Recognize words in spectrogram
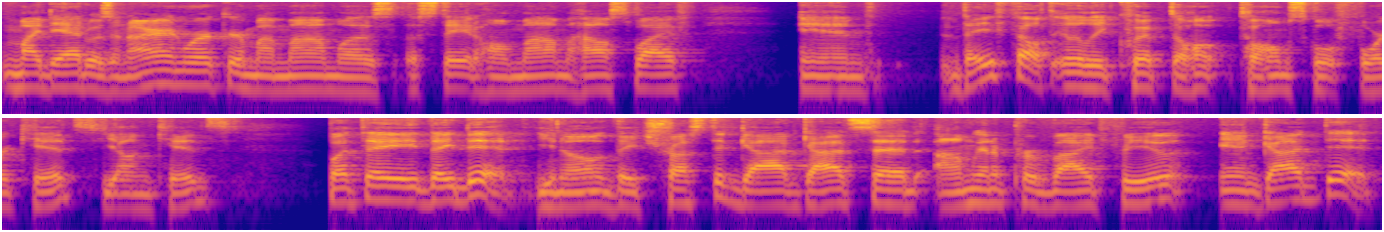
My dad was an iron worker. My mom was a stay at home mom, a housewife, and they felt ill equipped to, to homeschool four kids, young kids. But they they did. You know, they trusted God. God said, "I'm going to provide for you," and God did.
